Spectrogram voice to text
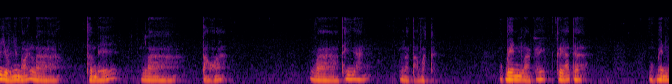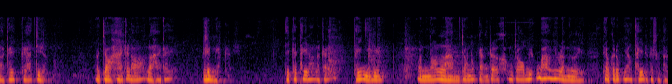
ví dụ như nói là thượng đế là tạo hóa và thế gian là tạo vật. Một bên là cái creator, một bên là cái creative. Và cho hai cái đó là hai cái riêng biệt. Thì cái thấy đó là cái thấy nhị nguyên. Và nó làm cho nó cản trở không cho biết bao nhiêu là người theo cái đốc giáo thấy được cái sự thật.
